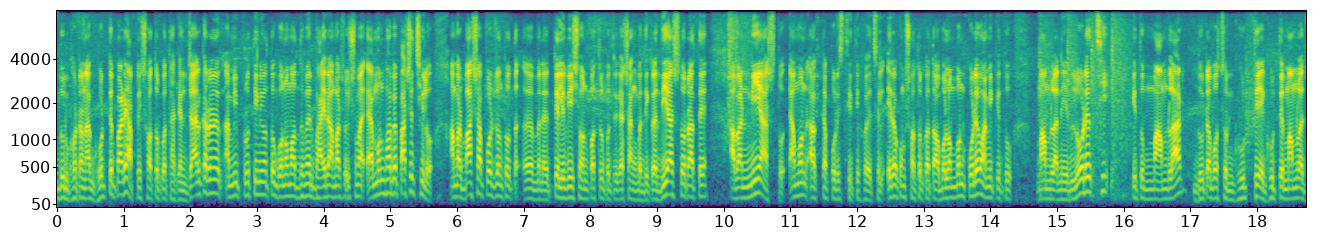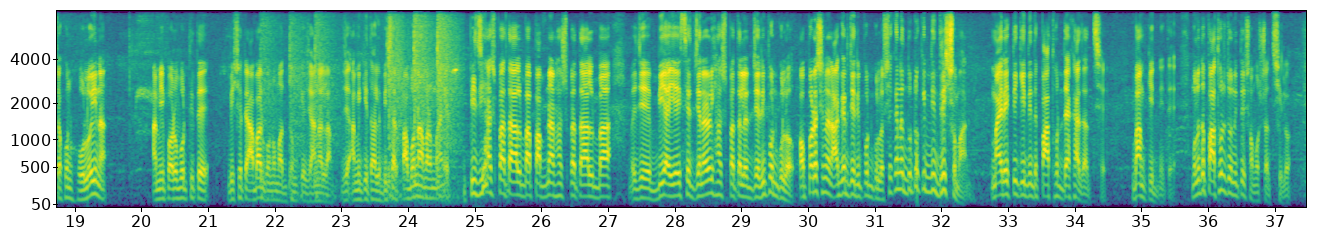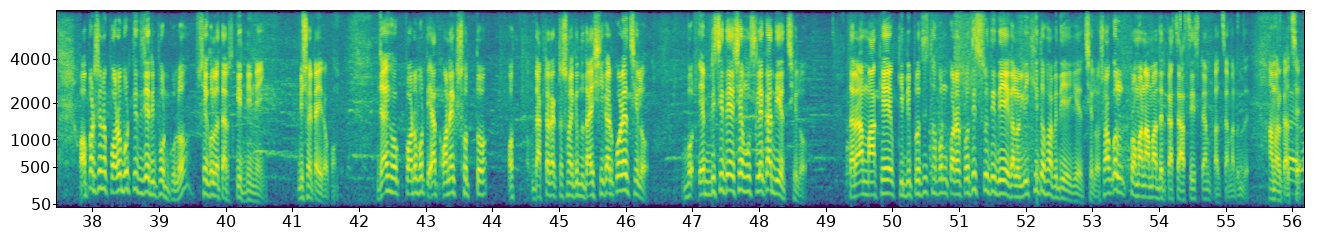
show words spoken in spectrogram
দুর্ঘটনা ঘটতে পারে, আপনি সতর্ক থাকেন। যার কারণে আমি প্রতিনিয়ত গণমাধ্যমের ভাইরা আমার ওই সময় এমনভাবে পাশে ছিল, আমার বাসা পর্যন্ত মানে টেলিভিশন, পত্রপত্রিকা, সাংবাদিকরা দিয়ে আসতো রাতে, আবার নিয়ে আসতো। এমন একটা পরিস্থিতি হয়েছিল। এরকম সতর্কতা অবলম্বন করেও আমি কিন্তু মামলা নিয়ে লড়েছি। কিন্তু মামলার দুটা বছর ঘুরতে ঘুরতে মামলা যখন হলোই না, আমি পরবর্তীতে বিষয়টা আবার গণমাধ্যমকে জানালাম যে আমি কি তাহলে বিচার পাবো না আমার মায়ের? পিজি হাসপাতাল বা পাবনার হাসপাতাল বা যে বিআইএস এর জেনারেল হাসপাতালের যে রিপোর্টগুলো অপারেশনের আগের যে রিপোর্টগুলো, সেখানে দুটো কিডনি দৃশ্যমান। মায়ের একটি কিডনিতে পাথর দেখা যাচ্ছে, বাম কিডনিতে। মূলত পাথরজনিত সমস্যা ছিল। অপারেশনের পরবর্তীতে যে রিপোর্টগুলো, সেগুলো তার কিডনি নেই। বিষয়টা এরকম। যাই হোক, পরবর্তী অনেক সত্য ডাক্তার একটা সময় কিন্তু দায় স্বীকার করেছিল। এফডিসিতে এসে মুসলেকা দিয়েছিল। তারা মাকে কিডনি প্রতিস্থাপন করার প্রতিশ্রুতি দিয়ে গেল, লিখিতভাবে দিয়ে গিয়েছিল। সকল প্রমাণ আমাদের কাছে আছে স্ট্যাম্প আছে আমাদের আমার কাছে।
